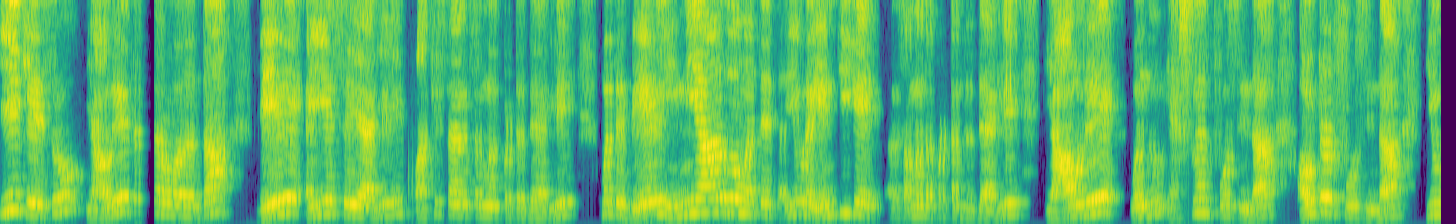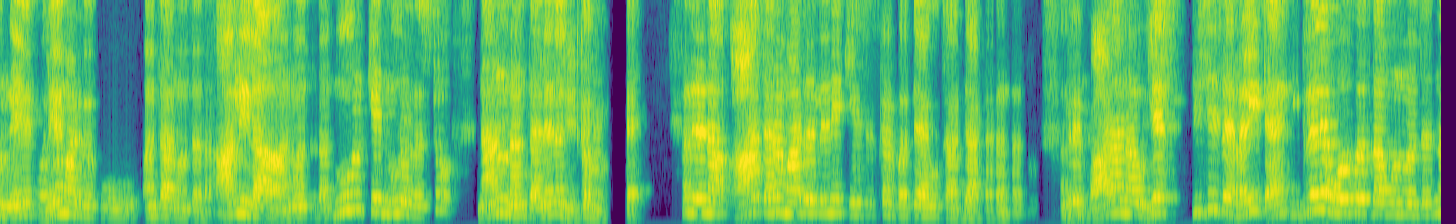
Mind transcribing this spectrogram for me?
ಈ ಕೇಸು ಯಾವುದೇ ತರವಾದಂತಹ ಬೇರೆ ಐ ಎಸ್ ಐ ಆಗ್ಲಿ, ಪಾಕಿಸ್ತಾನಕ್ಕೆ ಸಂಬಂಧಪಟ್ಟದ್ದೇ ಆಗ್ಲಿ, ಮತ್ತೆ ಬೇರೆ ಇನ್ಯಾರ್ದು ಮತ್ತೆ ಇವರ ಎಂಟಿಗೆ ಸಂಬಂಧಪಟ್ಟಂತದ್ದೇ ಆಗ್ಲಿ, ಯಾವುದೇ ಒಂದು ಎಕ್ಸ್ಟರ್ನಲ್ ಫೋರ್ಸ್ ಇಂದ ಔಟರ್ ಫೋರ್ಸ್ ಇಂದ ಇವ್ರ ಮೇಲೆ ಕೊಲೆ ಮಾಡ್ಬೇಕು ಅಂತ ಅನ್ನುವಂಥದ್ದು ಆಗ್ಲಿಲ್ಲ ಅನ್ನುವಂಥದ್ದು ನೂರಕ್ಕೆ ನೂರರಷ್ಟು ನಾನು ನನ್ನ ತಲೆನಲ್ಲಿ ಇಟ್ಕೊಂಡ್ಬಿಟ್ಟೆ. ಅಂದ್ರೆ ನಾವು ಆ ತರ ಮಾಡಿದ್ರೇನೆ ಕೇಸಸ್ಗಳು ಪತ್ತೆ ಆಗೋಕ್ ಸಾಧ್ಯ ಆಗ್ತಕ್ಕಂಥದ್ದು. ಅಂದ್ರೆ ಬಹಳ ನಾವು yes this is a right ಇದ್ರಲ್ಲೇ ಹೋಗ್ಬೇಕು ನಾವು ಅನ್ನುವಂಥದ್ನ,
